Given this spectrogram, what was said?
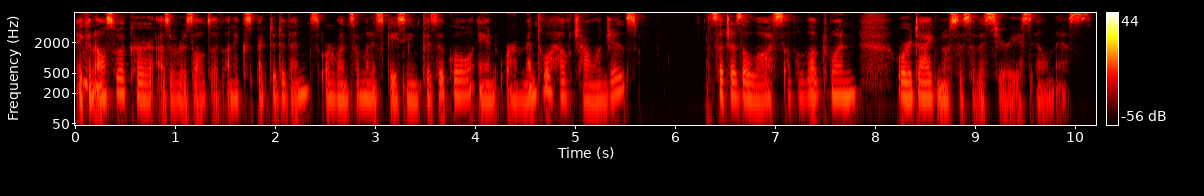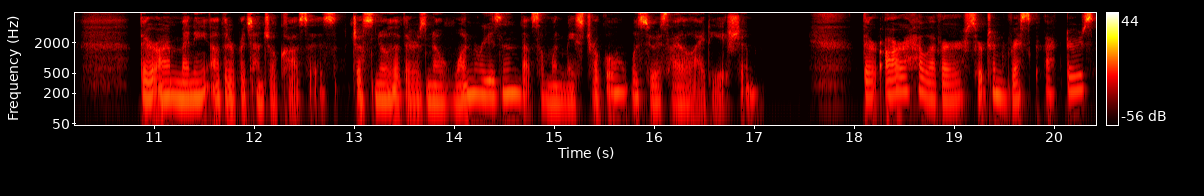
It can also occur as a result of unexpected events or when someone is facing physical and or mental health challenges such as a loss of a loved one or a diagnosis of a serious illness. There are many other potential causes. Just know that there is no one reason that someone may struggle with suicidal ideation. There are, however, certain risk factors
